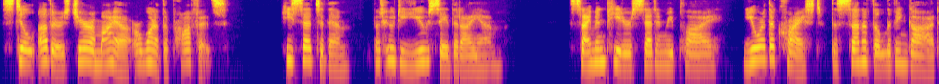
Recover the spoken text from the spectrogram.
still others Jeremiah or one of the prophets. He said to them, But who do you say that I am? Simon Peter said in reply, you are the Christ, the Son of the living God.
